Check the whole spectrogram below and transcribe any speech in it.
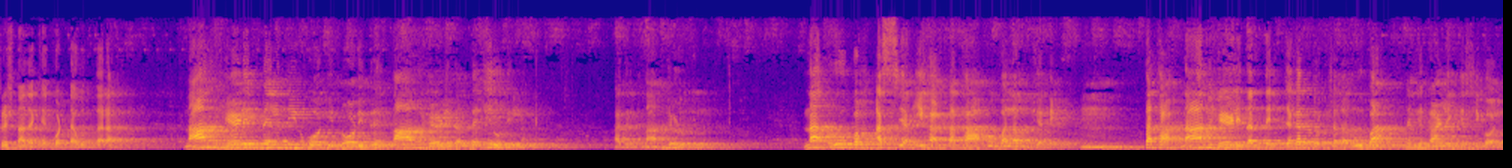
ಕೃಷ್ಣ ಅದಕ್ಕೆ ಕೊಟ್ಟ ಉತ್ತರ, ನಾನು ಹೇಳಿದ ಮೇಲೆ ನೀನು ಹೋಗಿ ನೋಡಿದರೆ ನಾನು ಹೇಳಿದಂತೆ ಇರುವುದಿಲ್ಲ. ಆದ್ದರಿಂದ ನಾನು ಹೇಳುವುದಿಲ್ಲ. ನ ರೂಪಂ ಅಸ್ಯ ಇಹ ತಥಾ ಉಪಲಭ್ಯತೆ. ತಥಾ, ನಾನು ಹೇಳಿದಂತೆ ಜಗದ್ವೃಕ್ಷದ ರೂಪ ನಿನಗೆ ಕಾಣಲಿಕ್ಕೆ ಸಿಗೋಲ್ಲ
